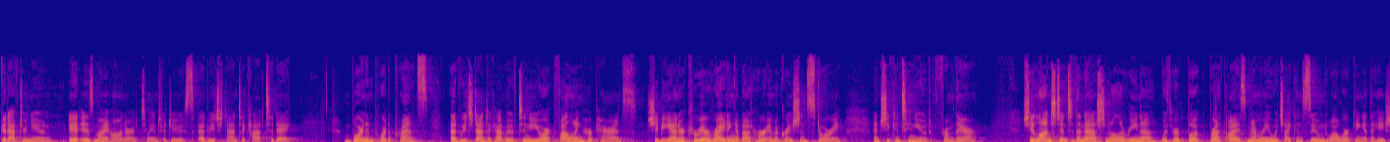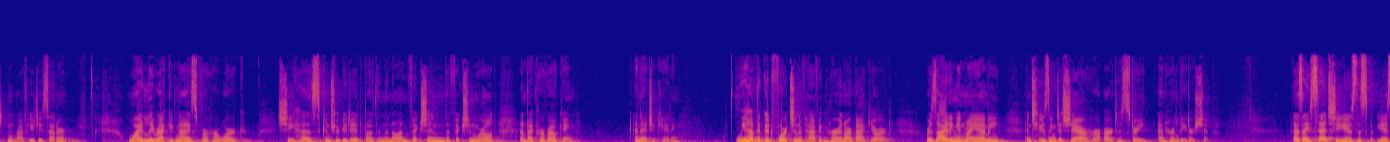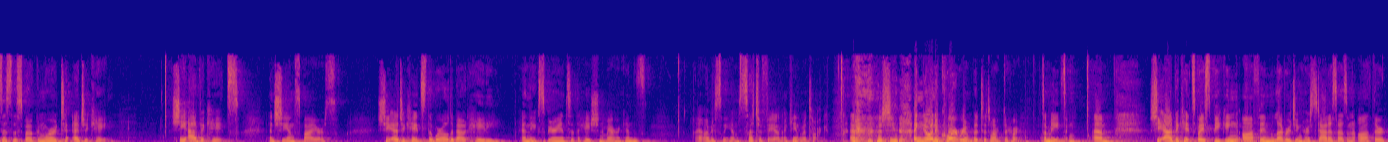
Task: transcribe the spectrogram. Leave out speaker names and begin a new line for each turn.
Good afternoon. It is my honor to introduce Edwidge Danticat today. Born in Port au Prince, Edwidge Danticat moved to New York following her parents. She began her career writing about her immigration story, and she continued from there. She launched into the national arena with her book, Breath, Eyes, Memory, which I consumed while working at the Haitian Refugee Center. Widely recognized for her work, she has contributed both in the nonfiction, the fiction world, and by provoking and educating. We have the good fortune of having her in our backyard, residing in Miami and choosing to share her artistry and her leadership. As I said, she uses the spoken word to educate. She advocates and she inspires. She educates the world about Haiti and the experience of the Haitian Americans. I obviously am such a fan, I can't even talk. I can go in a courtroom, but to talk to her, it's amazing. Um, she advocates by speaking often, leveraging her status as an author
